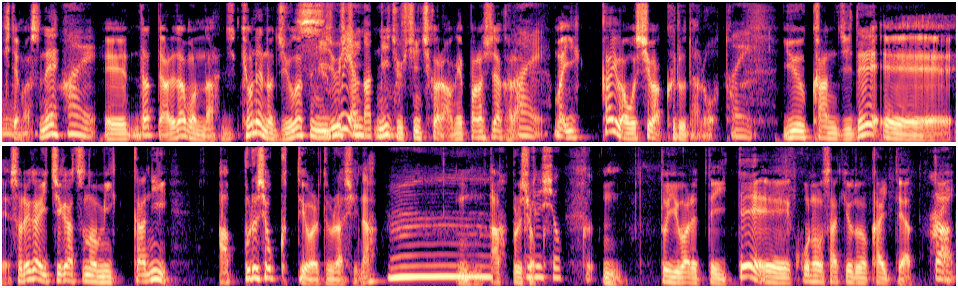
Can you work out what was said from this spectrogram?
きてますね。はい、えー、だってあれだもんな、去年の10月 27, 27日から上げっぱなしだから、はい、まあ一回は押しは来るだろうと。い。う感じで、えー、それが1月の3日にアップルショックって言われてるらしいな。うん,、アップルショック。うん。と言われていて、えー、この先ほどの書いてあった、はい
